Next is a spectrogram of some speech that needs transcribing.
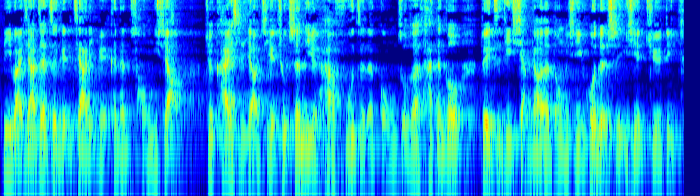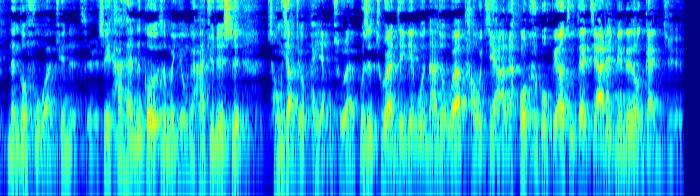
利百家在这个家里面可能从小。就开始要接触，甚至有他负责的工作，所以他能够对自己想要的东西或者是一些决定，能够负完全的责任，所以他才能够有这么勇敢。他绝对是从小就培养出来，不是突然这天问他说：“我要逃家了，我 我不要住在家里面那种感觉。”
